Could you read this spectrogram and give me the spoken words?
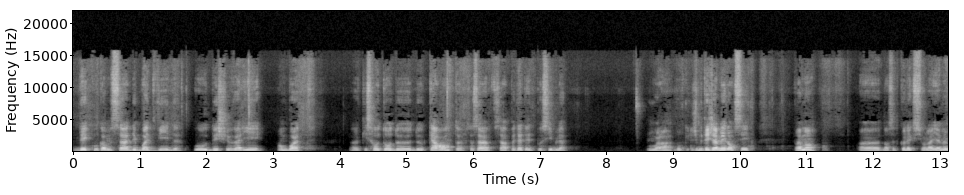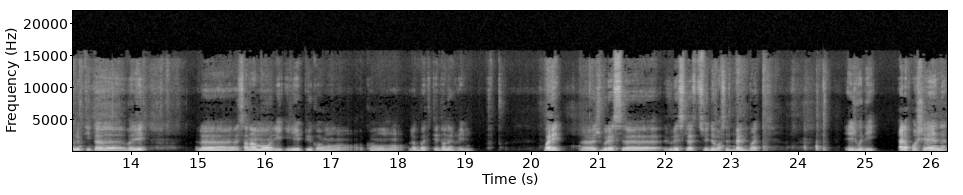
des coups comme ça, des boîtes vides ou des chevaliers en boîte qui seraient autour de, de 40, ça, ça, va peut-être être possible. Voilà, donc je m'étais jamais lancé vraiment euh, dans cette collection-là. Il y a même le petit, euh, vous voyez, le, ça normalement il n'est plus quand, la boîte était dans les rayons. Bon allez, euh, je vous laisse, je vous laisse là-dessus de voir cette belle boîte. Et je vous dis à la prochaine.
